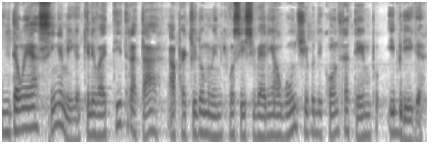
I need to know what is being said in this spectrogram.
Então é assim, amiga, que ele vai te tratar a partir do momento que vocês tiverem algum tipo de contratempo e briga.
